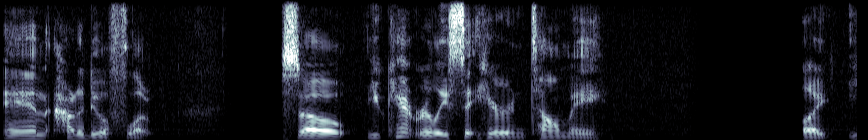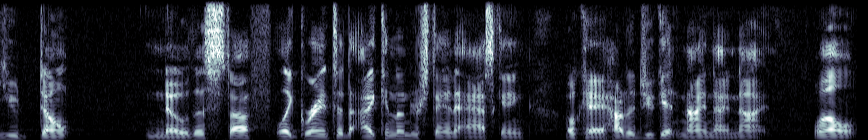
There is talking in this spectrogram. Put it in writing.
and how to do a float. So you can't really sit here and tell me, like, you don't know this stuff. Like, granted, I can understand asking, okay, how did you get 999? Well,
